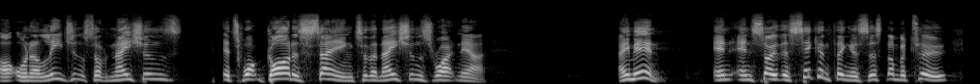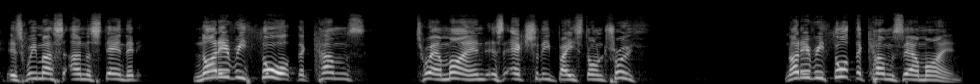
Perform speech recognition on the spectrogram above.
or an allegiance of nations. It's what God is saying to the nations right now. Amen. And, and so the second thing is this number two is we must understand that not every thought that comes to our mind is actually based on truth. Not every thought that comes to our mind.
